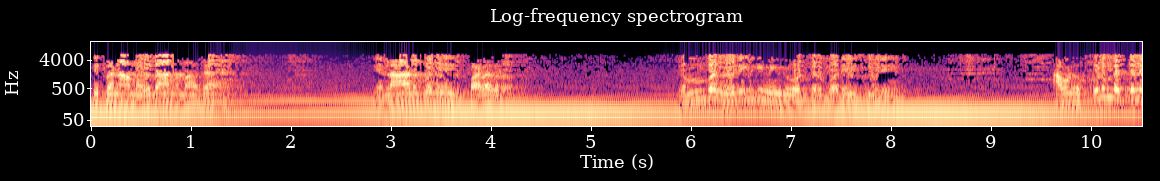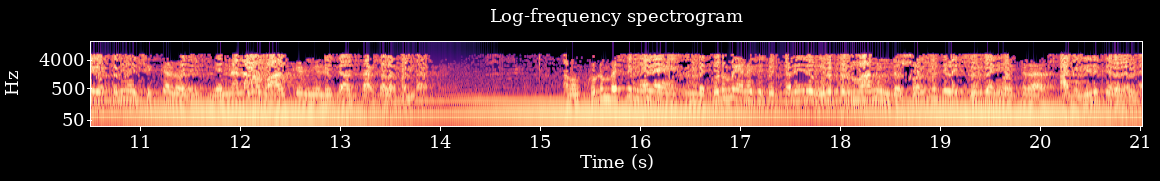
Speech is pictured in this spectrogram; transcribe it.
இப்ப நாம உதாரணமாக எல்லாருக்கும் பழகுறோம். ரொம்ப நெருங்கி நீங்க ஒருத்தருக்கு உதவி செய்வீங்க அவங்க குடும்பத்துல எப்பவுமே சிக்கல் வருது. என்னன்னா வாழ்க்கைன்னு சொல்லிட்டு அது தற்கொலை பண்றாரு. அவன் குடும்பத்தின் மேல இந்த குடும்பம் எனக்கு பிற்பனையில் உருப்படுமான்னு இந்த சொல்வுகளை சொல்லி விட்டுறார் அது இருக்கிறதில்ல.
